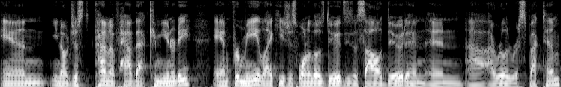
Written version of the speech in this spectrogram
and you know, just kind of have that community. And for me, like he's just one of those dudes. He's a solid dude, and and uh, I really respect him.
